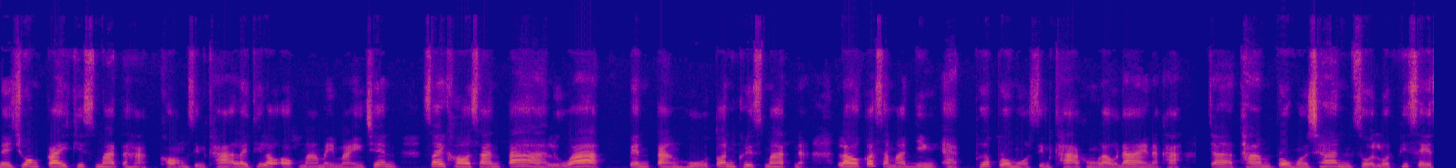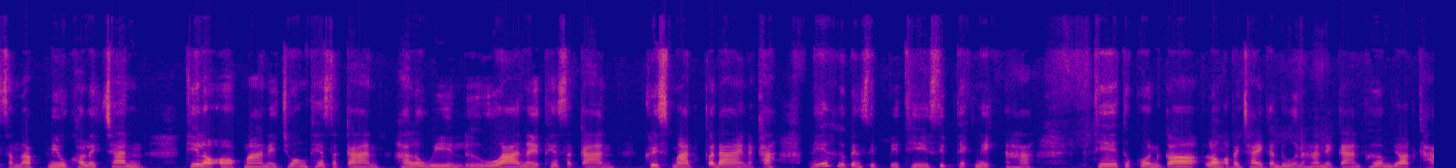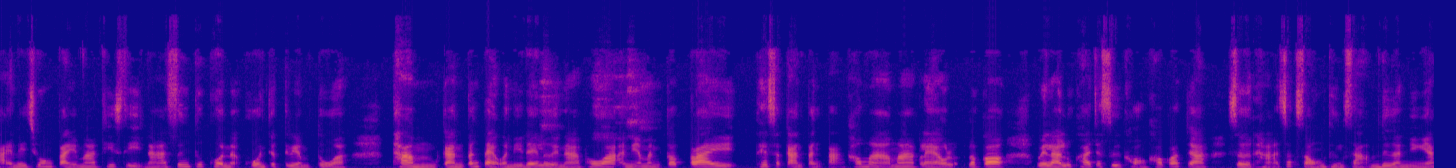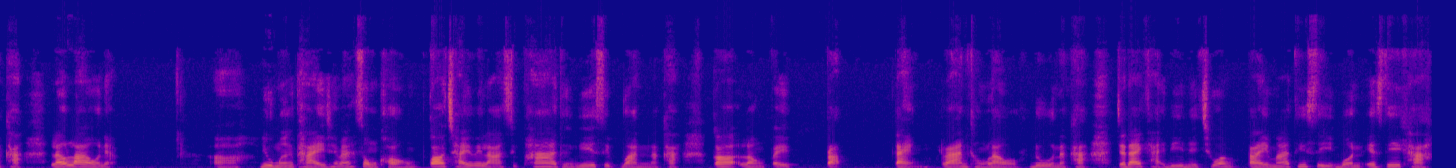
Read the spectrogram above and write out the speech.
ในช่วงใกล้คริสต์มาสนะคะของสินค้าอะไรที่เราออกมาใหม่ๆ เช่นสร้อยคอซานต้าหรือว่า เป็นต่างหูต้นคริสต์มาสเนี่ยเราก็สามารถยิงแอดเพื่อโปรโมทสินค้าของเราได้นะคะ จะทำโปรโมชั่นส่วนลดพิเศษสำหรับ New Collection ที่เราออกมาในช่วงเทศกาลฮาโลวีนหรือว่าในเทศกาลคริสต์มาสก็ได้นะคะ อันนี้ก็คือเป็น 10 วิธี 10 เทคนิคนะคะ ที่ทุกคนก็ลองเอาไปใช้กันดูนะคะ ในการเพิ่มยอดขายในช่วงไตรมาสที่ 4นะคะซึ่งทุกคนควรจะเตรียมตัวทำกันตั้งแต่วันนี้ได้เลยนะ เพราะว่าอันนี้มันก็ใกล้เทศกาลต่างๆ เข้ามามากแล้ว แล้วก็เวลาลูกค้าจะซื้อของเขาก็จะเสิร์ชหาสัก 2-3 เดือนอย่างเงี้ยค่ะ แล้วเราเนี่ยออยู่เมืองไทยใช่ไหมส่งของก็ใช้เวลา 15-20 วันนะคะ ก็ลองไป แต่งร้านของเราดูนะคะ จะได้ขายดีในช่วงไตรมาสที่ 4 บน s อค่ะ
